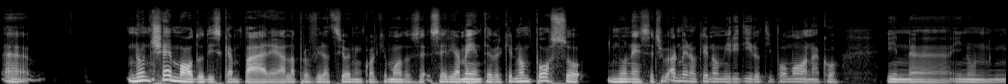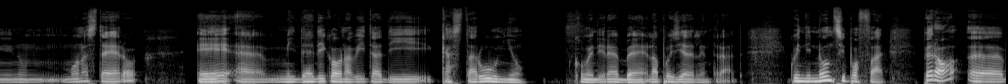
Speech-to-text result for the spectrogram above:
eh, non c'è modo di scampare alla profilazione in qualche modo se- seriamente perché non posso non esserci, almeno che non mi ritiro tipo Monaco in, eh, in un, in un monastero e eh, mi dedico a una vita di castarugno, come direbbe la poesia delle entrate. Quindi non si può fare, però eh,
